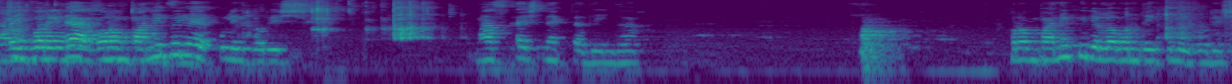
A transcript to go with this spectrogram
আর এই বড়িটা গরম পানি করে কুলি করিস। মাছ খাইস না একটা দিন ধর। গরম পানি করে লবণ দিয়ে কুলি করিস।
